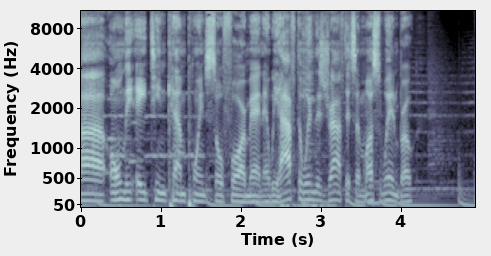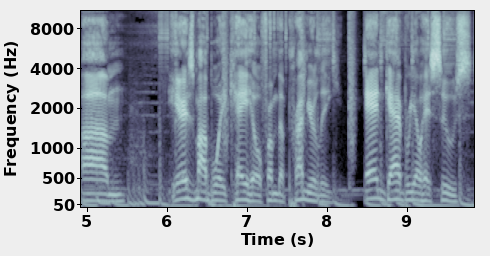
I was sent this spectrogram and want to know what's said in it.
Uh, only 18 chem points so far, man. And we have to win this draft. It's a must win, bro. Um, here's my boy Cahill from the Premier League and Gabriel Jesus.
